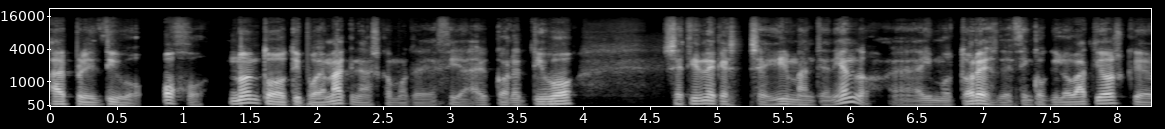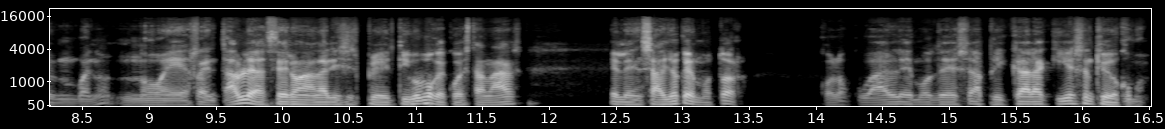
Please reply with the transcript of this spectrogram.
al predictivo. Ojo, no en todo tipo de máquinas, como te decía. El correctivo se tiene que seguir manteniendo. Eh, hay motores de 5 kilovatios que, bueno, no es rentable hacer un análisis predictivo porque cuesta más el ensayo que el motor. Con lo cual hemos de aplicar aquí el sentido común.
